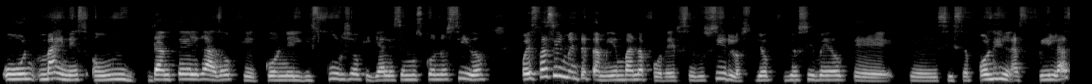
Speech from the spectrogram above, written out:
un Maines o un Dante Delgado que con el discurso que ya les hemos conocido, pues fácilmente también van a poder seducirlos. Yo, yo sí veo que, que si se ponen las pilas,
